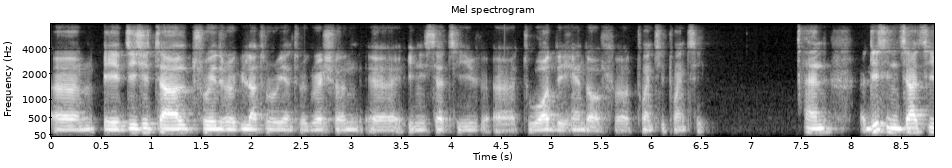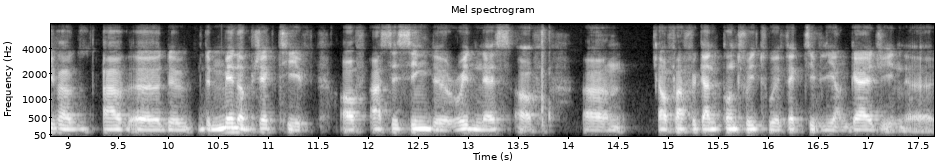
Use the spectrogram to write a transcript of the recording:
um, a digital trade regulatory integration uh, initiative uh, toward the end of 2020. And this initiative have, have uh, the, the main objective of assessing the readiness of, um, of African countries to effectively engage in uh,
